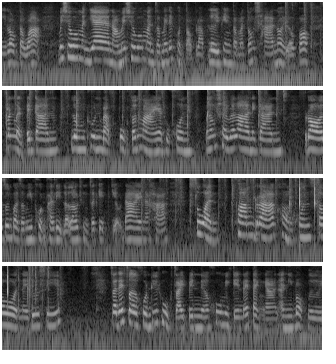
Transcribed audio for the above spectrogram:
นี้หรอก แต่ว่า ไม่ใช่ว่ามันแย่นะไม่ใช่ว่ามันจะไม่ได้ผลตอบรับเลย เพียงแต่มันต้องช้าหน่อยแล้วก็มันเหมือนเป็นการลงทุนแบบปลูกต้นไม้อะทุกคนมันต้องใช้เวลาในการรอจนกว่าจะมีผลผลิตแล้วเราถึงจะเก็บเกี่ยวได้นะคะ ส่วนความรักของคนโสดไหนดูซิจะได้เจอคนที่ถูกใจเป็นเนื้อคู่มีเกณฑ์ได้แต่งงาน อันนี้บอกเลย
